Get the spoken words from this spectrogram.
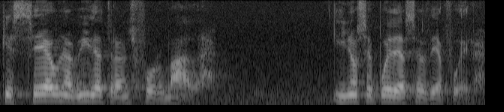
que sea una vida transformada y no se puede hacer de afuera.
